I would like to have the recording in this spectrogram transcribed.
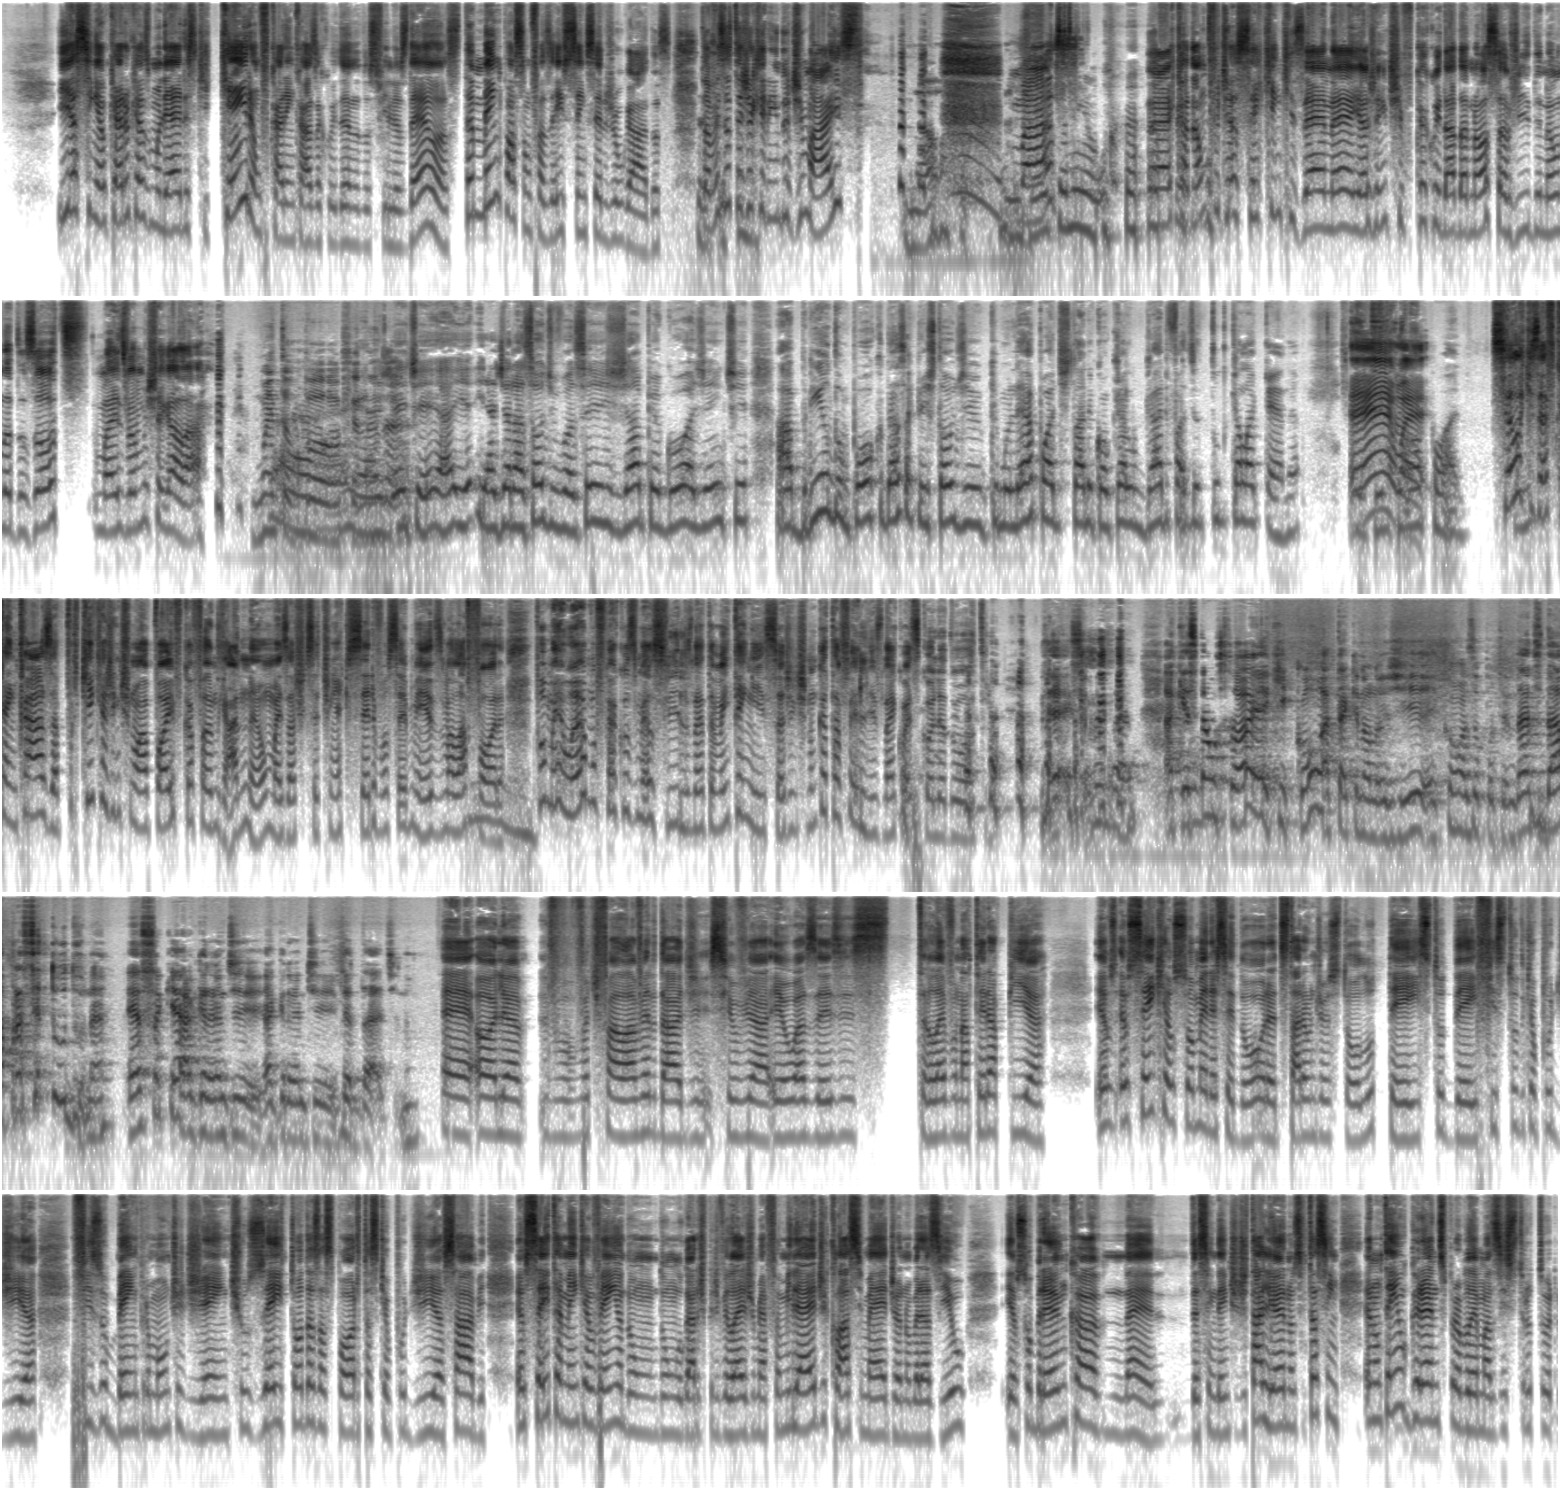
E assim, eu quero que as mulheres que queiram ficar em casa cuidando dos filhos delas também possam fazer isso sem ser julgadas. Talvez eu esteja querendo demais. Não, mas é, cada um podia ser quem quiser, né? E a gente fica cuidar da nossa vida e não da dos outros, mas vamos chegar lá. Muito é, bom, Fernanda. Gente, e a geração de vocês já pegou a gente abrindo um pouco dessa questão de que mulher pode estar em qualquer lugar e fazer tudo que ela quer, né? É, ué. Ela pode. Se ela quiser ficar em casa, por que, que a gente não apoia e fica falando, ah, não, mas acho que você tinha que ser você mesma lá fora? Uhum. Pô, mas eu amo ficar com os meus filhos, né? Também tem isso. A gente nunca tá feliz, né, com a escolha do outro. É, isso é verdade. A questão só é que com a tecnologia e com as oportunidades dá para ser tudo, né? Essa que é a grande, a grande verdade, né? É, olha, vou te falar a verdade, Silvia. Eu, às vezes, levo na terapia eu, eu sei que eu sou merecedora de estar onde eu estou, lutei, estudei, fiz tudo que eu podia, fiz o bem para um monte de gente, usei todas as portas que eu podia, sabe? Eu sei também que eu venho de um, de um lugar de privilégio, minha família é de classe média no Brasil, eu sou branca, né? Descendente de italianos. Então, assim, eu não tenho grandes problemas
